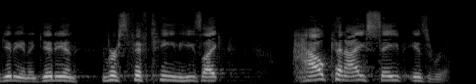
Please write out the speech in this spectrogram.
Gideon. And Gideon, in verse 15, he's like, how can I save Israel?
